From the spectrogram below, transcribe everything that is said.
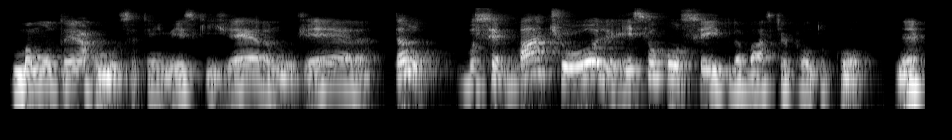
uma montanha russa. Tem vezes que gera, não gera. Então, você bate o olho, esse é o conceito da Baster.com. Né?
